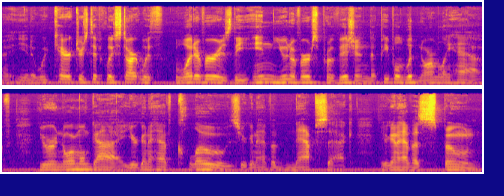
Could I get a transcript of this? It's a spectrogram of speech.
Uh, you know, characters typically start with whatever is the in universe provision that people would normally have you're a normal guy. You're going to have clothes. You're going to have a knapsack. You're going to have a spoon.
